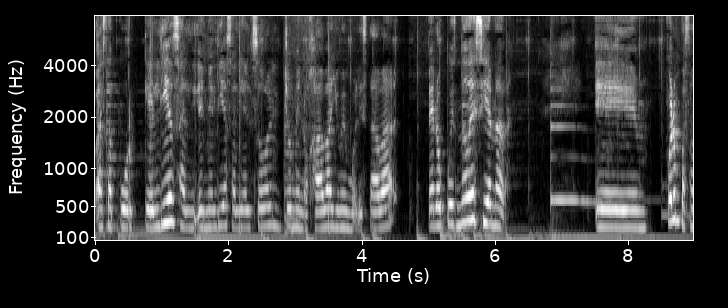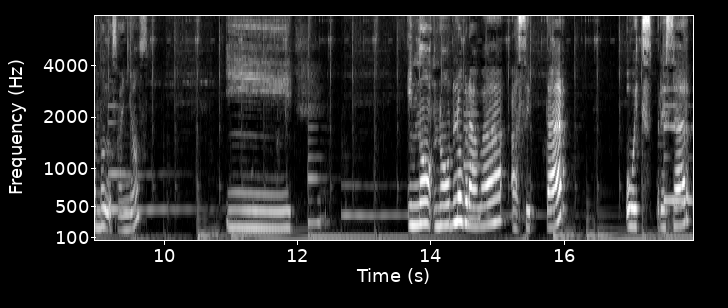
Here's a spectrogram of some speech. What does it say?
hasta porque el día en el día salía el sol, yo me enojaba, yo me molestaba, pero pues no decía nada. Em, fueron pasando los años y, y no, no lograba aceptar o expresar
